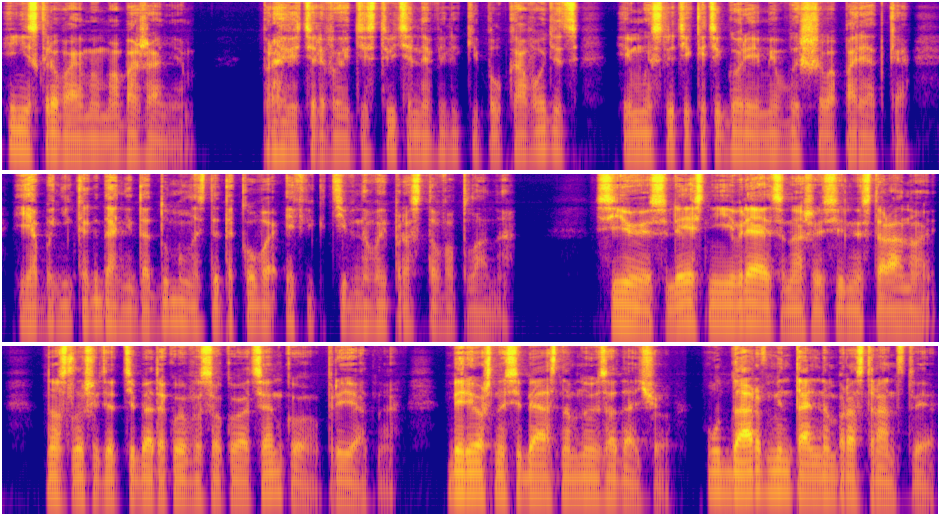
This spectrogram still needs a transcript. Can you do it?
и нескрываемым обожанием. «Правитель, вы действительно великий полководец и мыслите категориями высшего порядка. Я бы никогда не додумалась до такого эффективного и простого плана». Сьюис, лезть не является нашей сильной стороной, но слышать от тебя такую высокую оценку приятно. Берешь на себя основную задачу. Удар в ментальном пространстве.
